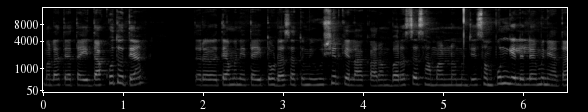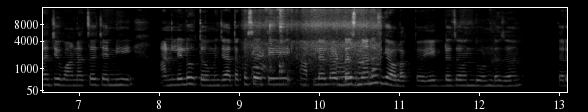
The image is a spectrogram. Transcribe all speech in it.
मला त्या ताई दाखवत होत्या. तर त्या म्हणे ताई थोडासा तुम्ही उशीर केला कारण बरंचसं सामान म्हणजे संपून गेलेलं आहे म्हणे आता जे वाणाचं ज्यांनी आणलेलं होतं. म्हणजे आता कसं ते आपल्याला डझनानच घ्यावं लागतं एक डझन दोन डझन. तर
